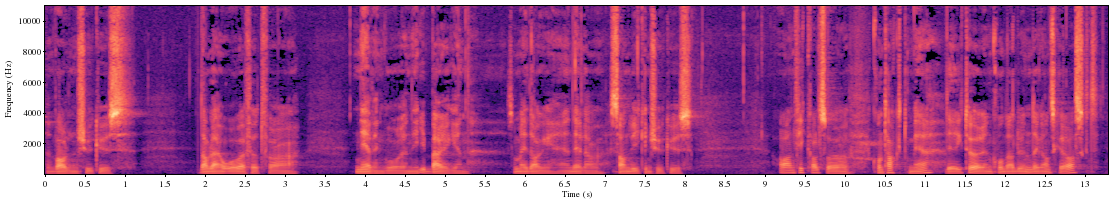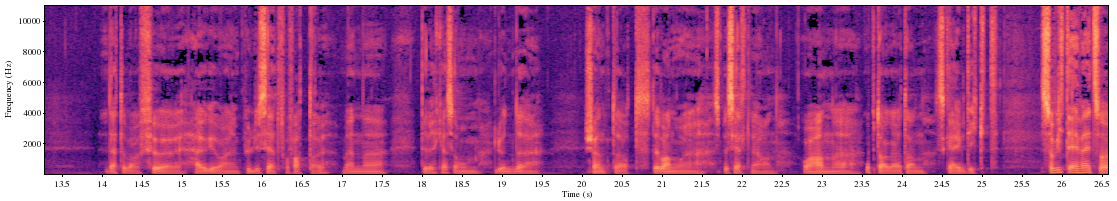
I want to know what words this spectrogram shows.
Valen sykehus da ble jeg overført fra Nevengården i Bergen, som i dag er en del av Sandviken sykehus. Og han fikk altså kontakt med direktøren Konrad Lunde ganske raskt. Dette var før Hauge var en publisert forfatter, men eh, det virker som om Lunde skjønte at det var noe spesielt med han. Og han eh, oppdaga at han skrev dikt. Så vidt jeg vet, så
